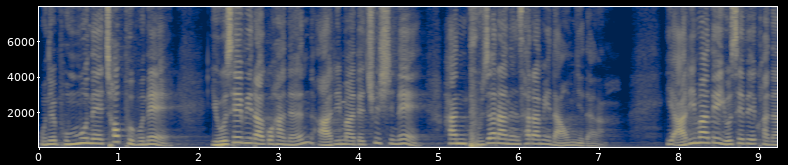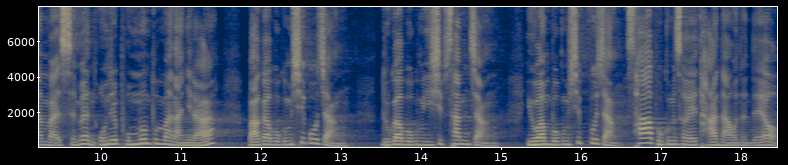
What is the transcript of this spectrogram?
오늘 본문의 첫 부분에 요셉이라고 하는 아리마대 출신의 한 부자라는 사람이 나옵니다. 이 아리마대 요셉에 관한 말씀은 오늘 본문뿐만 아니라 마가복음 15장, 누가복음 23장, 요한복음 19장, 사복음서에 다 나오는데요.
